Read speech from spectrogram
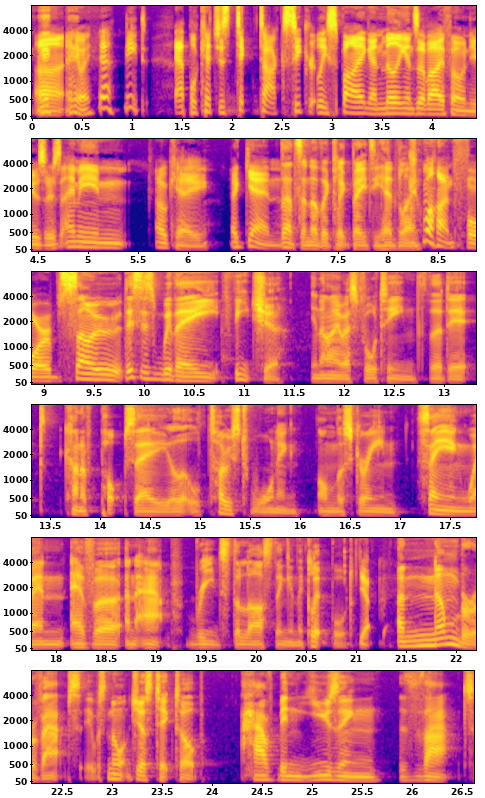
uh, anyway, yeah, neat. Apple catches TikTok secretly spying on millions of iPhone users. I mean, okay. Again, That's another clickbaity headline. come on, Forbes. So this is with a feature in iOS 14 that it kind of pops a little toast warning on the screen saying whenever an app reads the last thing in the clipboard. Yep. A number of apps, it was not just TikTok, have been using that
